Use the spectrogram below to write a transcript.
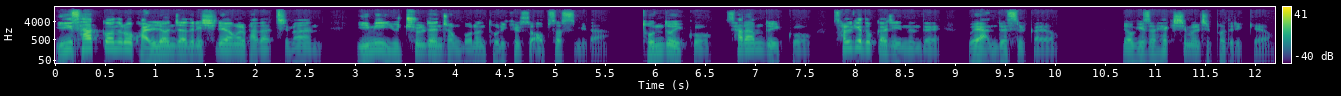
이 사건으로 관련자들이 실형을 받았지만 이미 유출된 정보는 돌이킬 수 없었습니다. 돈도 있고 사람도 있고 설계도까지 있는데 왜 안 됐을까요? 여기서 핵심을 짚어드릴게요.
